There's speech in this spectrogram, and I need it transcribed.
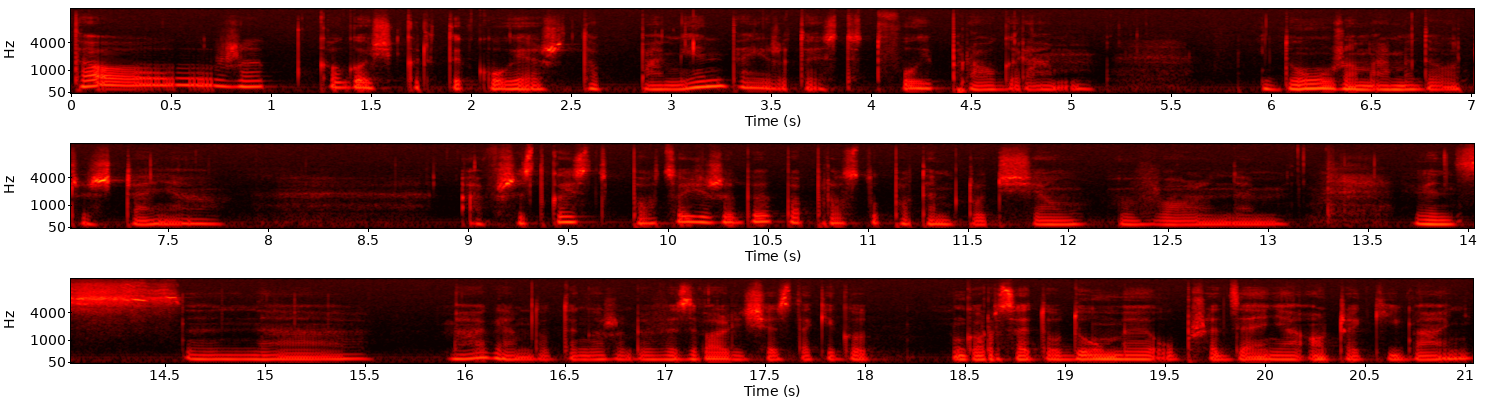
to, że kogoś krytykujesz, to pamiętaj, że to jest Twój program i dużo mamy do oczyszczenia. A wszystko jest po coś, żeby po prostu potem czuć się wolnym. Więc namawiam do tego, żeby wyzwolić się z takiego gorsetu dumy, uprzedzenia, oczekiwań,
